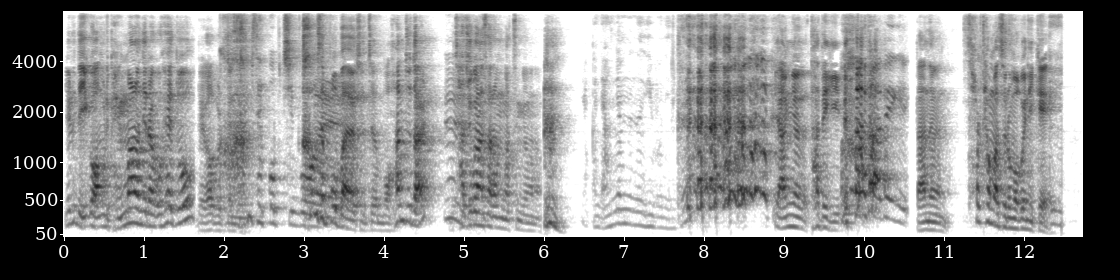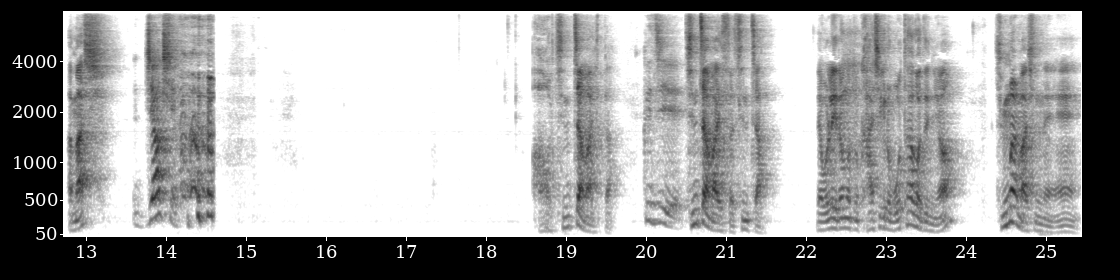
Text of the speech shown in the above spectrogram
이런데 이거 아무리 100만 원이라고 해도 내가 볼 때는 금세 뽑지 뭐. 금세 뽑아요 진짜 뭐 한두 달? 음. 자주 가는 사람 같은 경우는 약간 양념 넣는 기분인데. 양념 다대기 다대기. 나는 설탕 맛으로 먹으니까 아 맛이 적셔. 아 진짜 맛있다 그지. 진짜 맛있어 진짜 내가 원래 이런 거좀 가식으로 못 하거든요 정말 맛있네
